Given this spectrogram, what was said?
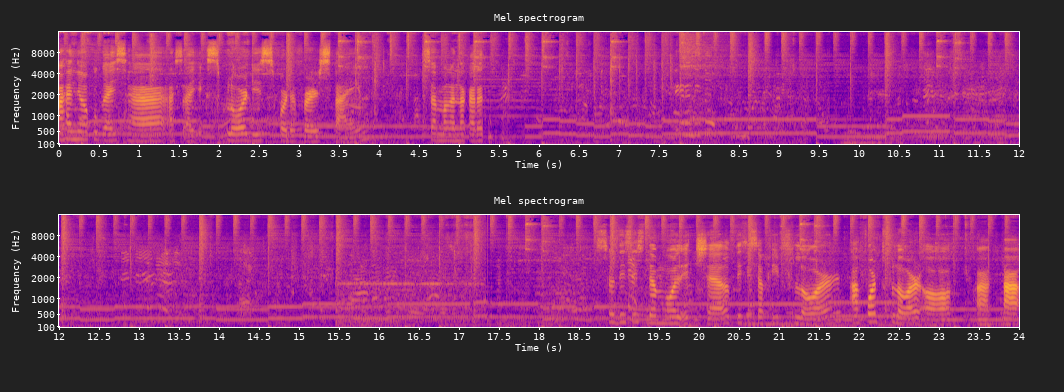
Samahan niyo ako guys ha as I explore this for the first time. Sa mga nakarat So this is the mall itself. This is a fifth floor, a fourth floor of uh, Ta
